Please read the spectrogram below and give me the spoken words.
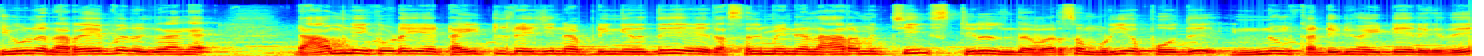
க்யூவில் நிறைய பேர் இருக்கிறாங்க. டாமினிக்கோடைய டைட்டில் ரேஜின் அப்படிங்கிறது ரசல்மேனியால் ஆரம்பித்து ஸ்டில் இந்த வருஷம் முடிய போது இன்னும் கண்டினியூ ஆகிட்டே இருக்குது.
